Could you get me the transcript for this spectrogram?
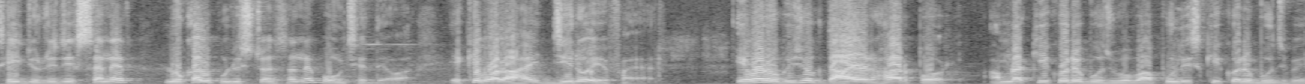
সেই জুরিডিকশনের লোকাল পুলিশ স্টেশনে পৌঁছে দেওয়া। একে বলা হয় জিরো এফআইআর। এবার অভিযোগ দায়ের হওয়ার পর আমরা কি করে বুঝব বা পুলিশ কি করে বুঝবে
